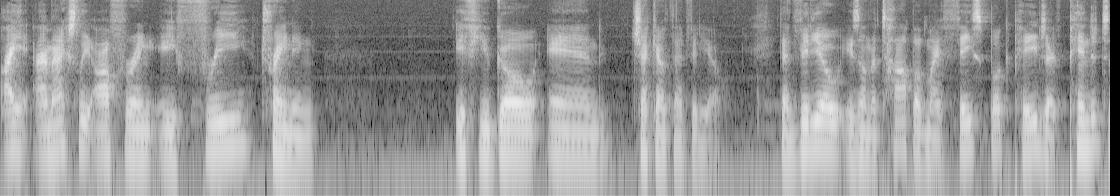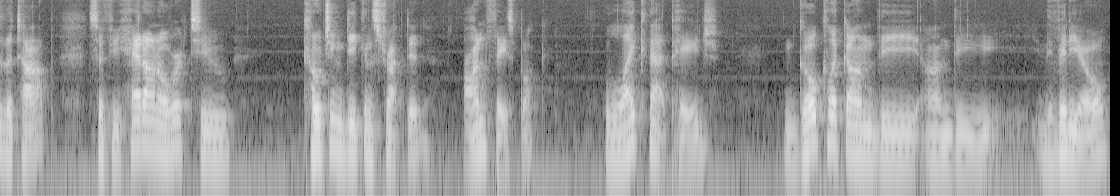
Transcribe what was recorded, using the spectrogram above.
I, I'm actually offering a free training if you go and check out that video. That video is on the top of my Facebook page. I've pinned it to the top. So if you head on over to Coaching Deconstructed on Facebook, like that page, go click on the on the the video.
